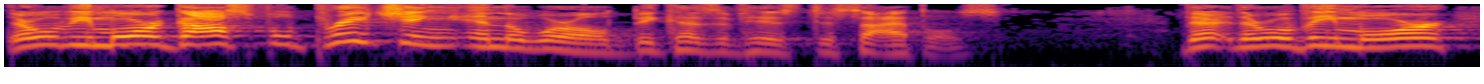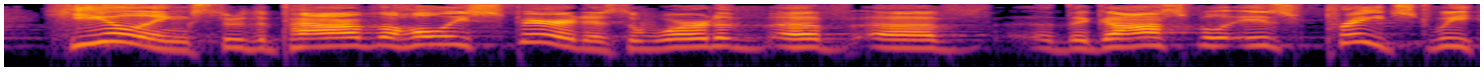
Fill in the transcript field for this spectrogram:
There will be more gospel preaching in the world because of his disciples. There, there will be more healings through the power of the Holy Spirit as the word of, of, of the gospel is preached. We,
